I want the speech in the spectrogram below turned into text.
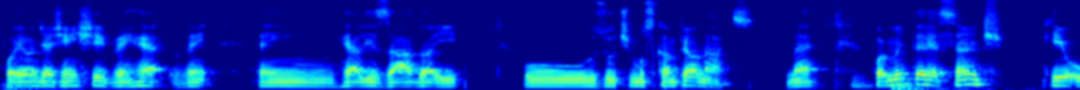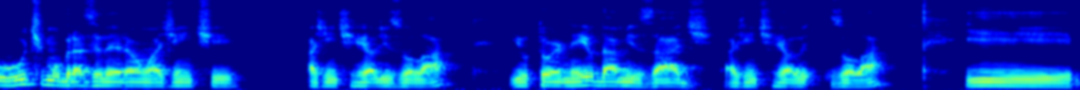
Foi onde a gente vem, vem- tem realizado aí os últimos campeonatos, né? Foi muito interessante que o último Brasileirão a gente a gente realizou lá e o torneio da amizade a gente realizou lá e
